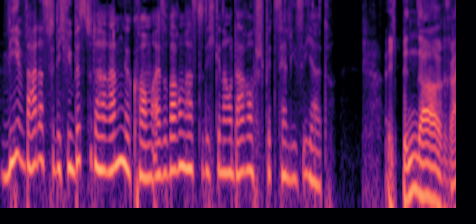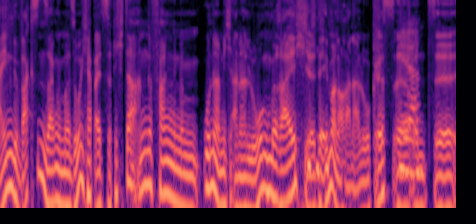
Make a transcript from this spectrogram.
Wie war das für dich? Wie bist du da herangekommen? Also warum hast du dich genau darauf spezialisiert? Ich bin da reingewachsen, sagen wir mal so. Ich habe als Richter angefangen in einem unheimlich analogen Bereich, äh, der immer noch analog ist. Äh, ja. Und äh,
